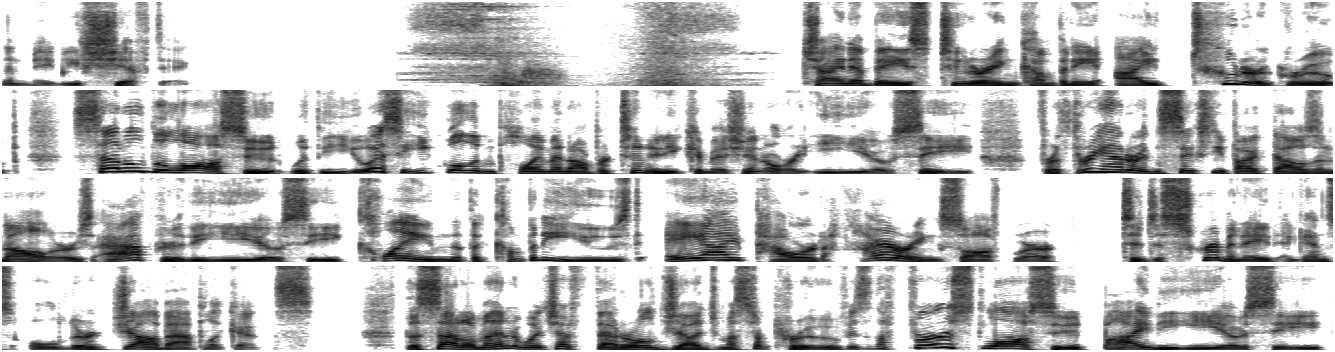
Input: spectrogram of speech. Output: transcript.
that may be shifting. China based tutoring company iTutor Group settled a lawsuit with the U.S. Equal Employment Opportunity Commission, or EEOC, for $365,000 after the EEOC claimed that the company used AI powered hiring software to discriminate against older job applicants. The settlement, which a federal judge must approve, is the first lawsuit by the EEOC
